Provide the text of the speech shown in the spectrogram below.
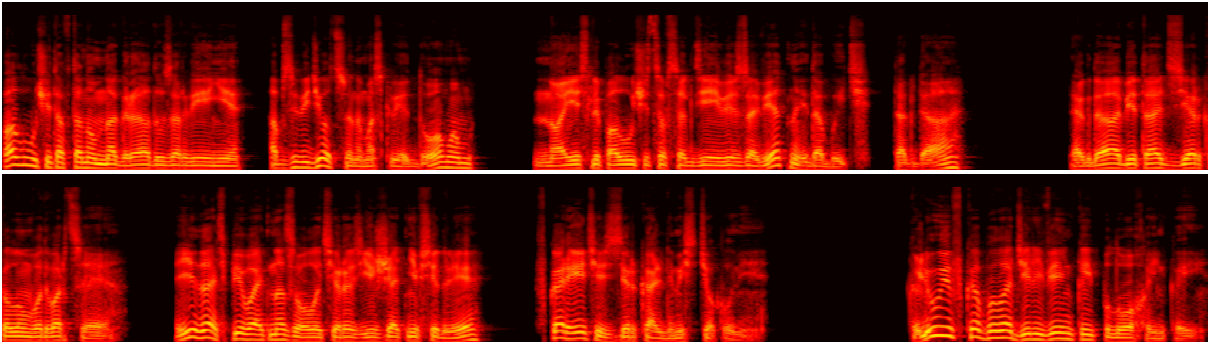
получит автоном награду за рвение, обзаведется на Москве домом. А если получится в Сагдееве заветное добыть, тогда... Тогда обитать зеркалом во дворце, едать, пивать на золоте, разъезжать не в седле, в карете с зеркальными стеклами. Клюевка была деревенькой плохонькой,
